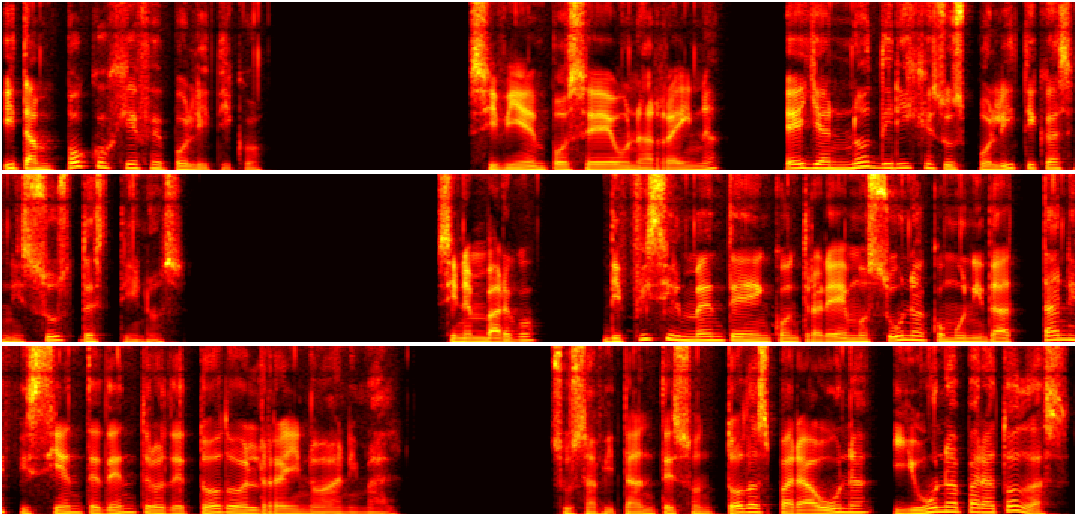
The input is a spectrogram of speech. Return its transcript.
y tampoco jefe político. Si bien posee una reina, ella no dirige sus políticas ni sus destinos. Sin embargo, difícilmente encontraremos una comunidad tan eficiente dentro de todo el reino animal. Sus habitantes son todas para una y una para todas.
